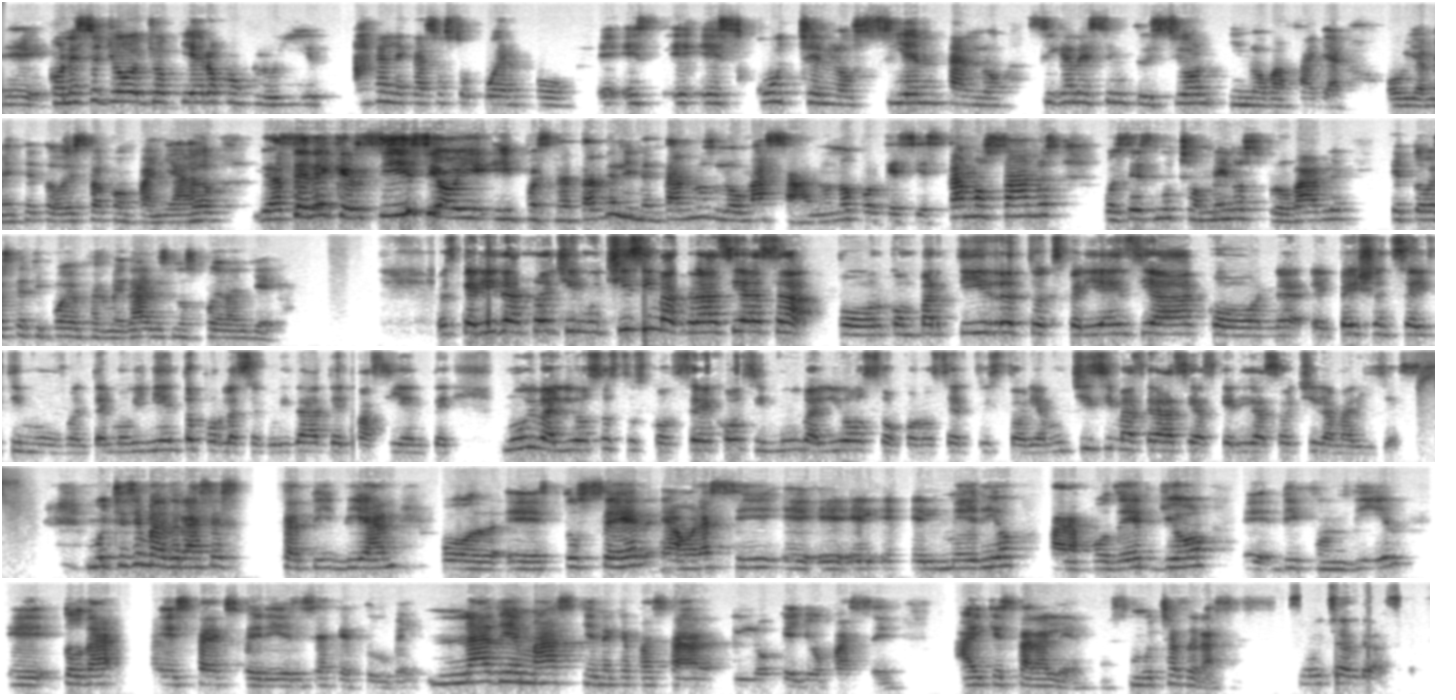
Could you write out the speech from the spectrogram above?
eh, con eso yo, yo quiero concluir, háganle caso a su cuerpo, e, e, escúchenlo, siéntanlo, sigan esa intuición y no va a fallar. Obviamente todo esto acompañado de hacer ejercicio y, y, pues tratar de alimentarnos lo más sano, ¿no? Porque si estamos sanos, pues es mucho menos probable que todo este tipo de enfermedades nos puedan llegar. Pues querida Xochitl, muchísimas gracias ah, por compartir tu experiencia con el Patient Safety Movement, el movimiento por la seguridad del paciente. Muy valiosos tus consejos y muy valioso conocer tu historia. Muchísimas gracias, querida Xochitl Amarillas. Muchísimas gracias a ti, Diane, por eh, tu ser, ahora sí, eh, el, medio para poder yo difundir toda esta experiencia que tuve. Nadie más tiene que pasar lo que yo pasé. Hay que estar alertas. Muchas gracias. Muchas gracias.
